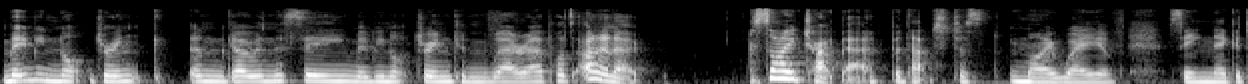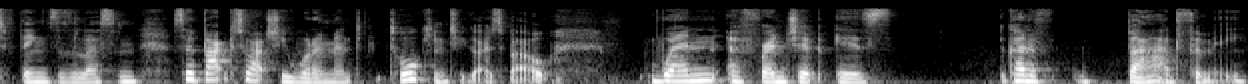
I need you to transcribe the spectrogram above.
maybe not drink and go in the sea, maybe not drink and wear AirPods. I don't know. Sidetrack there, but that's just my way of seeing negative things as a lesson. So, back to actually what I meant to be talking to you guys about. When a friendship is kind of bad for me,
